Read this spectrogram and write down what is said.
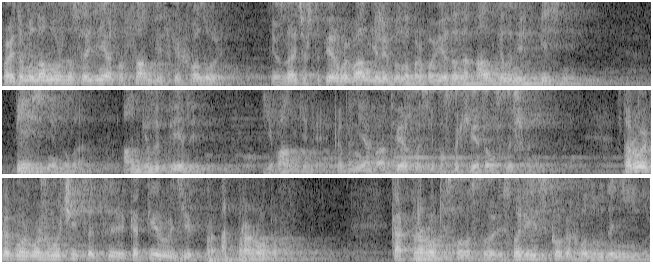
Поэтому нам нужно соединяться с ангельской хвалой. И вы знаете, что первое Евангелие было проповедано ангелами в песне. Песня была, ангелы пели Евангелие, когда небо отверзлось, и пастухи это услышали. Второе, как мы можем учиться, копируйте от пророков – как пророки славословили. Смотрите, сколько хвалы у Даниила,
